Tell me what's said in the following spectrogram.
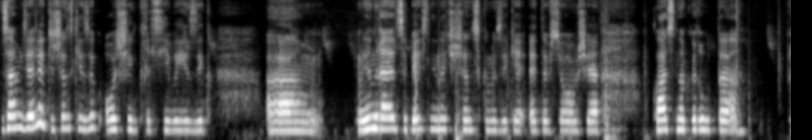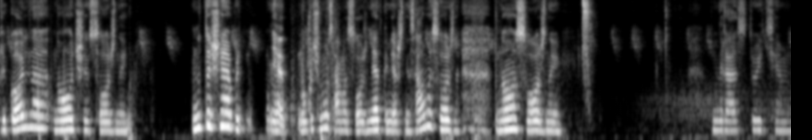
На самом деле, чеченский язык очень красивый язык. Мне нравятся песни на чеченском языке. Это все вообще классно, круто, прикольно, но очень сложный. Ну, точнее, нет, ну почему самый сложный? Нет, конечно, не самый сложный, но сложный. Здравствуйте.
